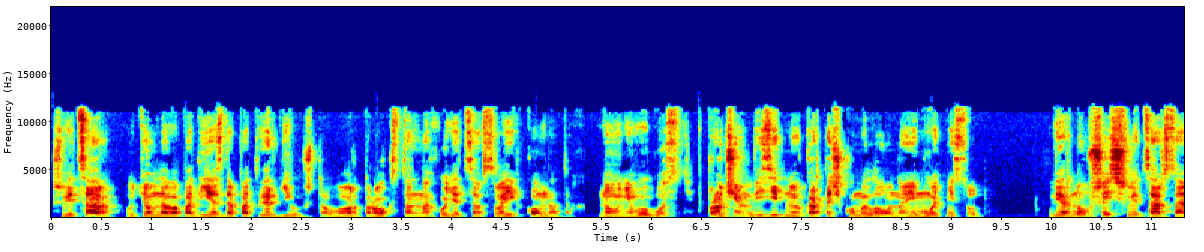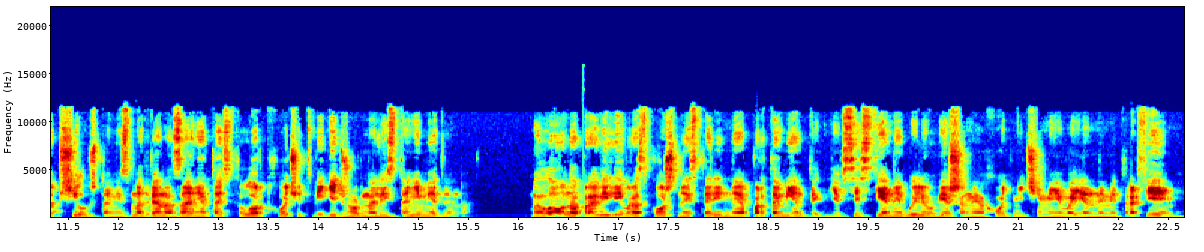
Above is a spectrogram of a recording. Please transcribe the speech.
Швейцар у темного подъезда подтвердил, что лорд Рокстон находится в своих комнатах, но у него гость. Впрочем, визитную карточку Мэлоуна ему отнесут. Вернувшись, швейцар сообщил, что, несмотря на занятость, лорд хочет видеть журналиста немедленно. Мэлоуна провели в роскошные старинные апартаменты, где все стены были увешаны охотничьими и военными трофеями.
